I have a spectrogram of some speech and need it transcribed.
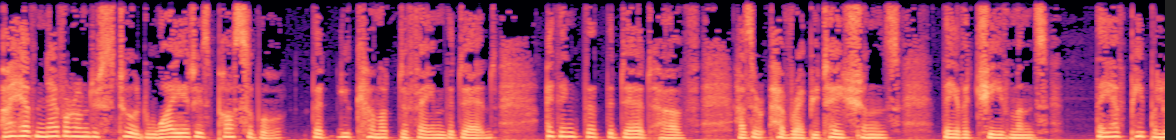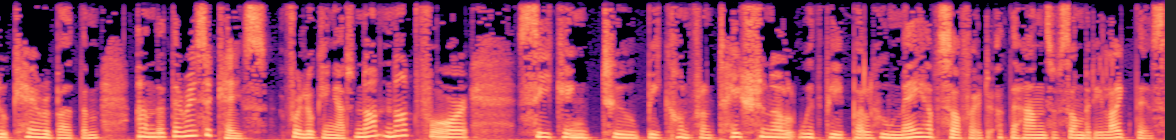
I have never understood why it is possible that you cannot defame the dead. I think that the dead have has a, have reputations, they have achievements, they have people who care about them, and that there is a case for looking at not not for seeking to be confrontational with people who may have suffered at the hands of somebody like this,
